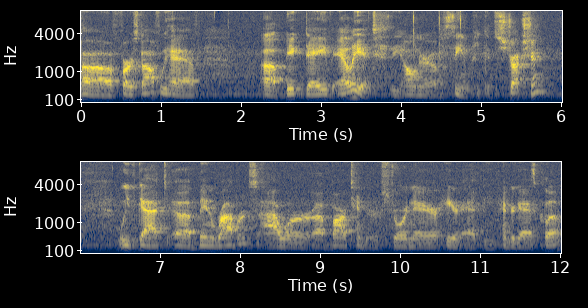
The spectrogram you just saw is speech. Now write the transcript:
Uh, first off, we have uh, Big Dave Elliott, the owner of CMP Construction. We've got uh, Ben Roberts, our uh, bartender extraordinaire here at the Pendergast Club.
